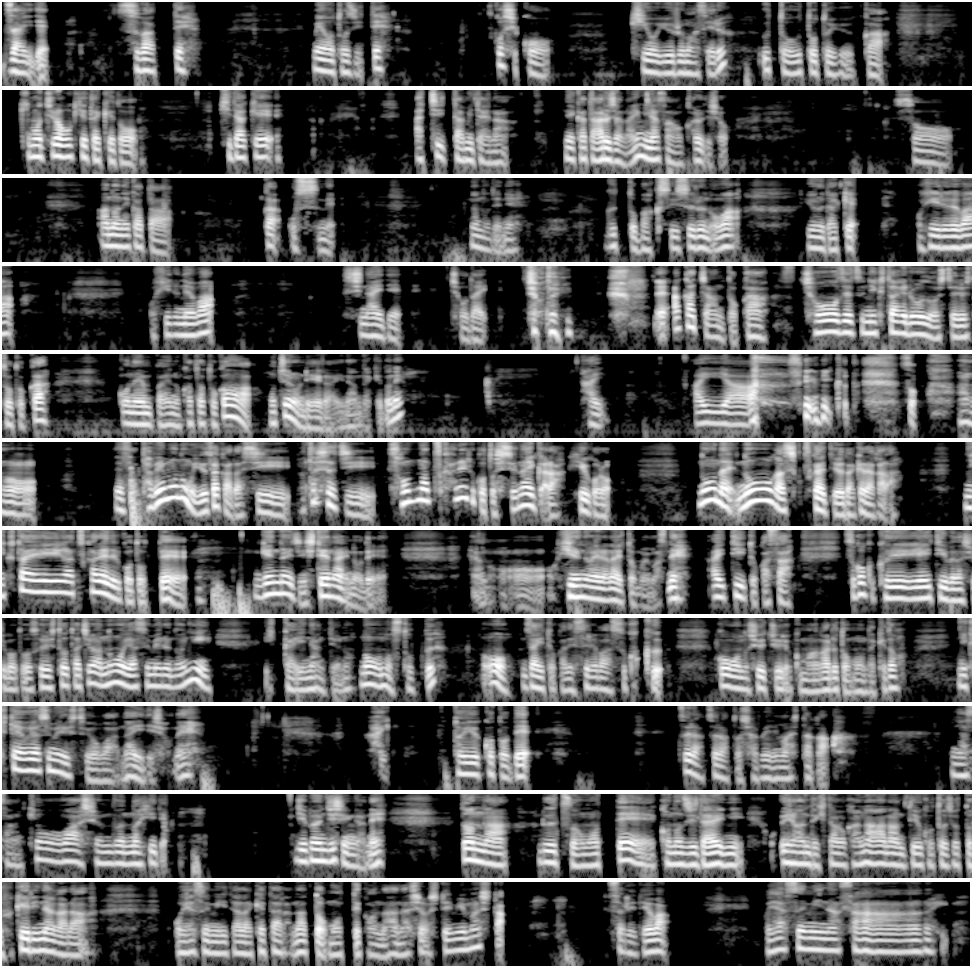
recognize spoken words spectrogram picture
座で座って、目を閉じて、少しこう、気を緩ませる。うとうとというか、気持ちは起きてたけど、気だけ、あっち行ったみたいな寝方あるじゃない？皆さんわかるでしょ？そう。あの寝方がおすすめ。なのでね、ぐっと爆睡するのは夜だけ。お昼は、お昼寝はしないでちょうだい。ちょうだい。で赤ちゃんとか、超絶肉体労働してる人とか、ご年配の方とかはもちろん例外なんだけどね。はい。あいやー、睡眠方。そう。あの、でさ、食べ物も豊かだし、私たち、そんな疲れることしてないから、日頃。脳内、脳が疲れてるだけだから。肉体が疲れてることって、現代人してないので、あの、昼寝はいらないと思いますね。IT とかさ、すごくクリエイティブな仕事をする人たちは脳を休めるのに、一回、なんていうの？脳のストップ？を財とかですればすごく午後の集中力も上がると思うんだけど、肉体を休める必要はないでしょうね。はい。ということで、つらつらと喋りましたが、皆さん今日は春分の日で、自分自身がね、どんなルーツを持ってこの時代に選んできたのかななんていうことをちょっとふけりながらお休みいただけたらなと思ってこんな話をしてみました。それでは、おやすみなさーい。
